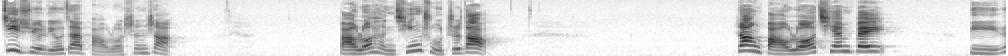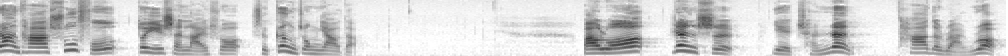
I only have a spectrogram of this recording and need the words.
继续留在保罗身上。保罗很清楚知道。让保罗谦卑，比让他舒服，对于神来说是更重要的。保罗认识也承认他的软弱，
